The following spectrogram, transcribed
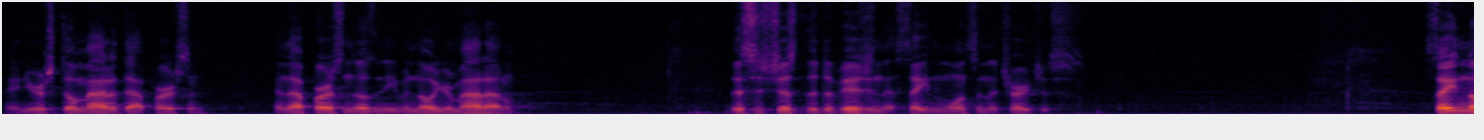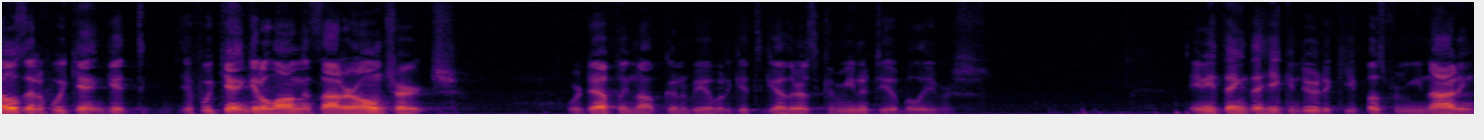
and you're still mad at that person, and that person doesn't even know you're mad at them. This is just the division that Satan wants in the churches. Satan knows that if we can't get, if we can't get along inside our own church, we're definitely not going to be able to get together as a community of believers. Anything that he can do to keep us from uniting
